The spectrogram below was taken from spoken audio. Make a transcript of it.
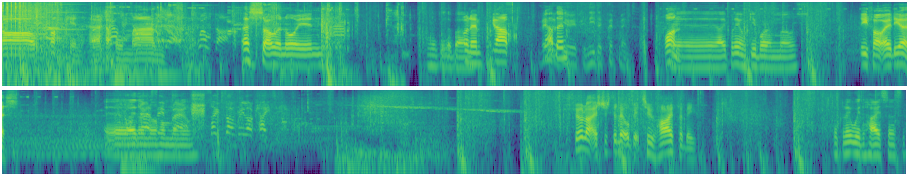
Oh, fucking hell, man. Well done. That's so annoying. Go to the bar. On in, get up. Yeah, Vendor then. if you need equipment. One. Uh, I play on keyboard and mouse. Default ADS. Uh, I don't know how many. Safe zone relocated. I feel like it's just a little bit too high for me. I play with high sensitive.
